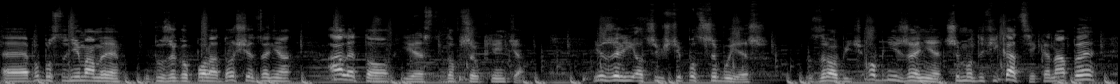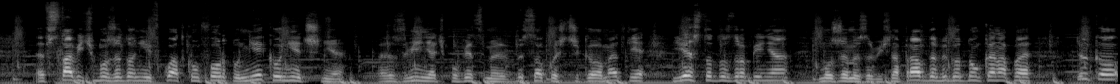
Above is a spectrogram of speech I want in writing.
e, po prostu nie mamy dużego pola do siedzenia, ale to jest do przełknięcia. Jeżeli oczywiście potrzebujesz zrobić obniżenie czy modyfikację kanapy, e, wstawić może do niej wkład komfortu, niekoniecznie e, zmieniać powiedzmy wysokość czy geometrię, jest to do zrobienia. Możemy zrobić naprawdę wygodną kanapę, tylko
